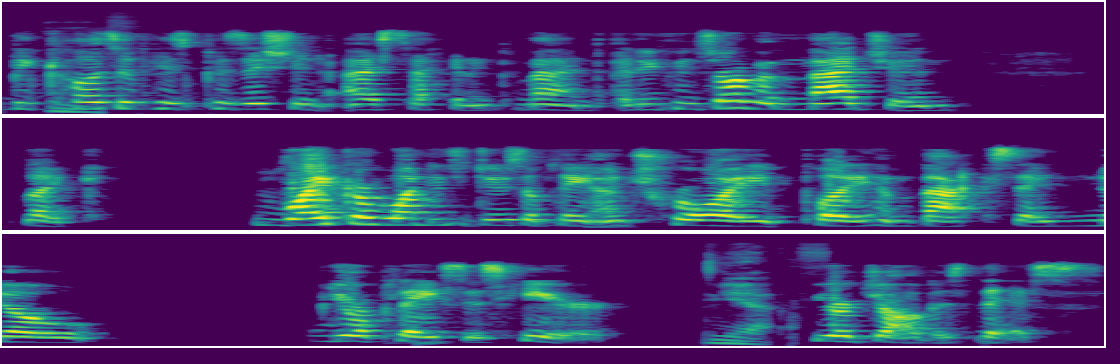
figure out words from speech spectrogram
because of his position as second in command. And you can sort of imagine, like, Riker wanting to do something and Troi pulling him back, saying, No, your place is here yeah, your job is this.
